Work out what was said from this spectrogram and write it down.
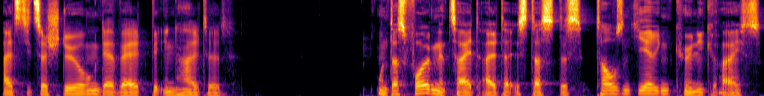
als die Zerstörung der Welt beinhaltet. Und das folgende Zeitalter ist das des tausendjährigen Königreichs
